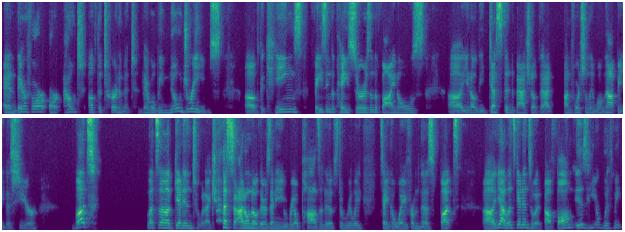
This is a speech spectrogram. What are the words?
and therefore are out of the tournament. There will be no dreams of the Kings facing the Pacers in the finals. Uh, you know, the destined matchup that unfortunately will not be this year. But let's uh get into it. I guess I don't know if there's any real positives to really take away from this, but uh yeah, let's get into it. Uh Fong is here with me.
